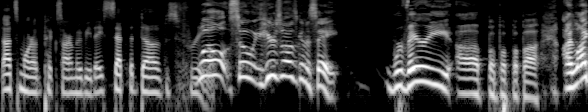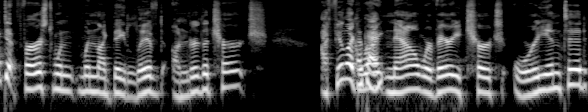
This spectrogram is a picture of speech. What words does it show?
That's more of a Pixar movie. They set the doves free. Well, so here's what I was gonna say. We're very uh. I liked it first when when like they lived under the church. I feel like Okay. right now we're very church oriented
